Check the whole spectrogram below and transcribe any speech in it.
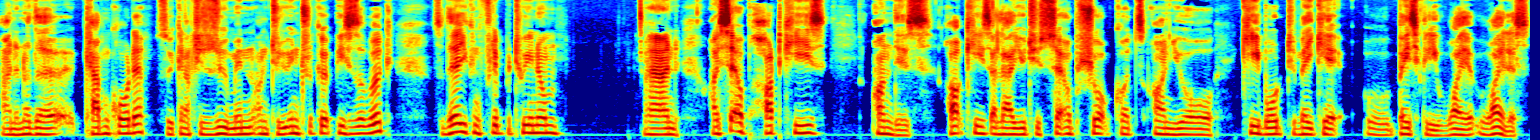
and another camcorder so we can actually zoom in onto intricate pieces of work. So there you can flip between them. And I set up hotkeys on this. Hotkeys allow you to set up shortcuts on your keyboard to make it basically wire, wireless.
